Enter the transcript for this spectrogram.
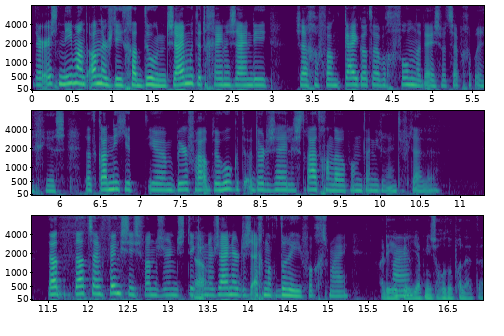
er is niemand anders die het gaat doen. Zij moeten degene zijn die zeggen van kijk wat we hebben gevonden, deze WhatsApp-berichtjes. Dat kan niet je, je buurvrouw op de hoek door de hele straat gaan lopen om het aan iedereen te vertellen. Dat, dat zijn functies van de journalistiek. Ja. En er zijn er dus echt nog drie, volgens mij. Maar die heb je, je hebt niet zo goed opgelet eh,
